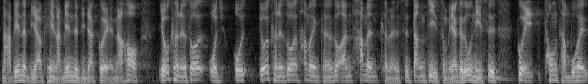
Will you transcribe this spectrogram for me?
哪边的比较便宜，哪边的比较贵。然后有可能说，我我有可能说，他们可能说啊，他们可能是当地怎么样，可是问题是贵，通常不会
